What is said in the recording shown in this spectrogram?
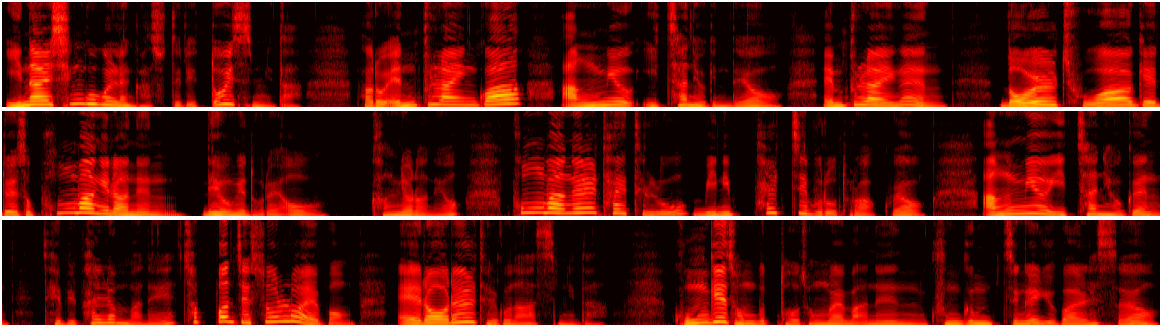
이날 신곡을 낸 가수들이 또 있습니다. 바로 엔플라잉과 악뮤 이찬혁인데요. 엔플라잉은 널 좋아하게 돼서 폭망이라는 내용의 노래. 어우, 강렬하네요. 폭망을 타이틀로 미니 8집으로 돌아왔고요. 악뮤 이찬혁은 데뷔 8년 만에 첫 번째 솔로 앨범 에러를 들고 나왔습니다. 공개 전부터 정말 많은 궁금증을 유발했어요.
